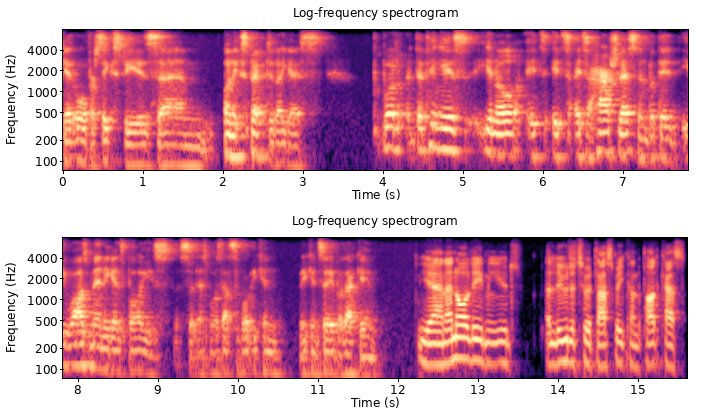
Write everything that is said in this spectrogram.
get over 60 is um, unexpected, I guess. But the thing is, you know, it's it's it's a harsh lesson, but it was men against boys. So I suppose that's what we can we can say about that game. Yeah, and I know Liam, you'd alluded to it last week on the podcast.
